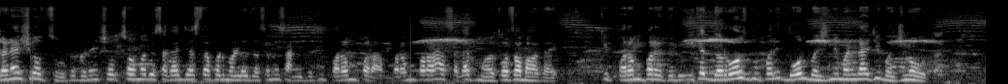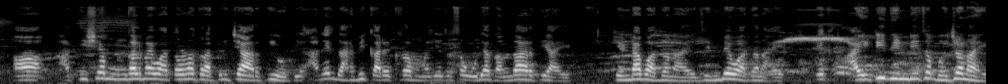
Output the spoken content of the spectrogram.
गणेशोत्सव. तर गणेशोत्सवामध्ये सगळ्यात जास्त आपण म्हणलं जसं मी सांगितलं की परंपरा. परंपरा हा सगळ्यात महत्त्वाचा भाग आहे की परंपरेत इथे दररोज दुपारी दोन भजनी मंडळाची भजनं होतात. अतिशय मंगलमय वातावरणात रात्रीची आरती होती. अनेक धार्मिक कार्यक्रम म्हणजे जसं उद्या गंगा आरती आहे केंडा वादन आहे झिंबे वादन आहे एक आय टी दिंडीचं भजन आहे.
